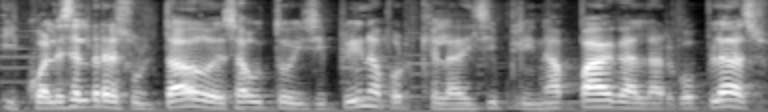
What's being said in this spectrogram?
y, cuál es el resultado de esa autodisciplina, porque la disciplina paga a largo plazo,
